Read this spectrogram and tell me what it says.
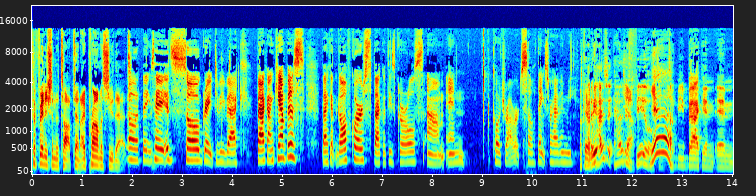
to finish in the top 10. I promise you that. Oh, thanks. Hey, it's so great to be back, back on campus, back at the golf course, back with these girls, um, and Coach Roberts. So thanks for having me. Okay, How, we- how does it how does yeah. it feel Yeah. to, to be back and and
